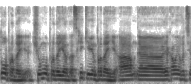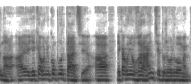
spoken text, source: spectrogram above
Хто продає, чому продає, скільки він продає, а е, яка у нього ціна, а яка у нього комплектація, а яка у нього гарантія, дуже важливий момент,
